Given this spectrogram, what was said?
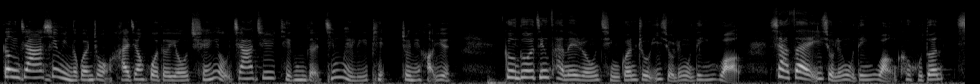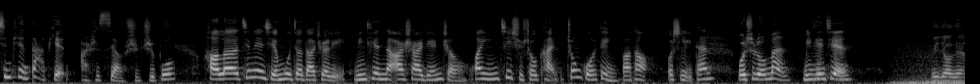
更加幸运的观众还将获得由全友家居提供的精美礼品。祝您好运！更多精彩内容，请关注一九零五电影网，下载一九零五电影网客户端，新片大片二十四小时直播。好了，今天节目就到这里，明天的二十二点整，欢迎继续收看中国电影报道。我是李丹，我是罗曼，明天见。魏教练，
